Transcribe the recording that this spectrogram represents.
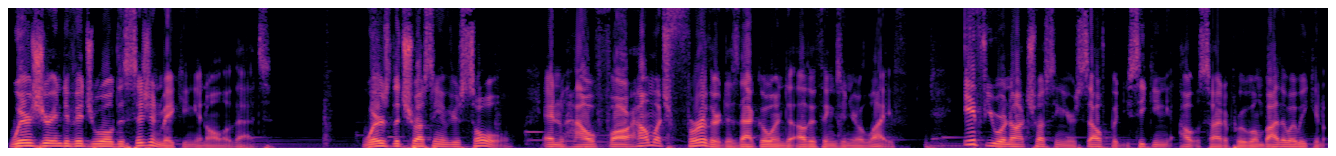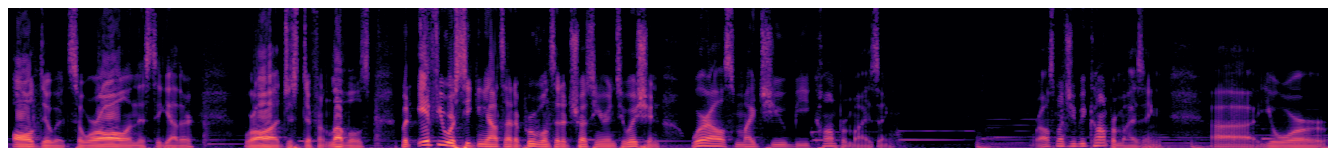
Where's your individual decision making in all of that? Where's the trusting of your soul? And how far, how much further does that go into other things in your life? If you are not trusting yourself, but seeking outside approval, and by the way, we can all do it. So we're all in this together. We're all at just different levels. But if you were seeking outside approval instead of trusting your intuition, where else might you be compromising? Where else might you be compromising? Uh, your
